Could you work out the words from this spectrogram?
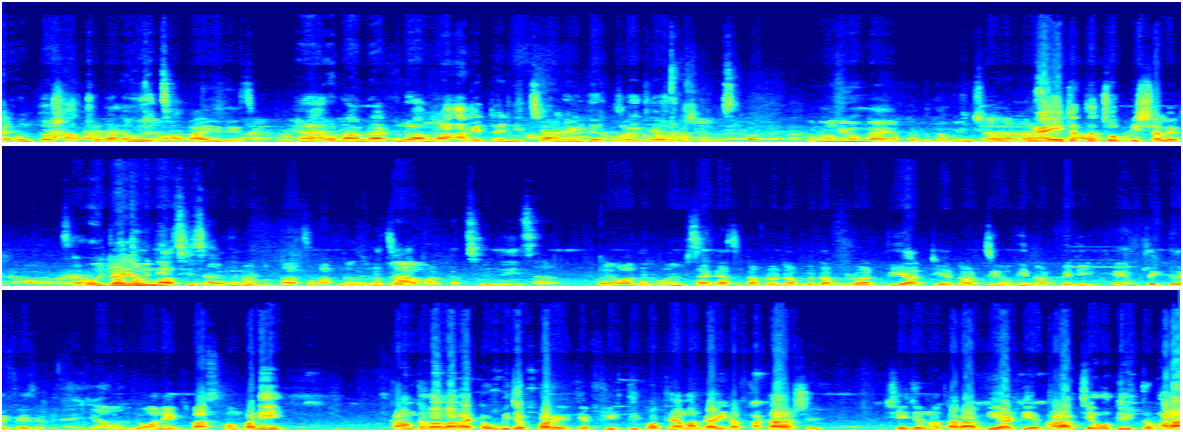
এখন তো সাতশো টাকা হয়েছে। বাড়িয়ে দিয়েছে হ্যাঁ ওটা আমরা এখনও আমরা আগেরটাই নিচ্ছি আমরা ঈদের পরে যে ওটা করব স্যার। কোনো নিয়ম নাই আপনাদের নামে? ইনশাআল্লাহ না। না এটা তো চব্বিশ সালের। স্যার ওইটাই আমি নিচ্ছি স্যার। নতুনটা আছে না আপনাদের কাছে? আমার কাছে নেই স্যার। ওই আমাদের ওয়েবসাইট আছে www.brta.gov.bd এখানে ক্লিক দিলে পেয়ে যাবেন। যে অনেক বাস কোম্পানি কাউন্টারওয়ালারা একটা অভিযোগ করে যে ফিরতি পথে আমার গাড়িটা ফাঁকা আসে সেই জন্য তারা বিআরটি এর ভাড়ার চেয়ে অতিরিক্ত ভাড়া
